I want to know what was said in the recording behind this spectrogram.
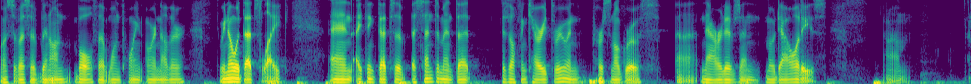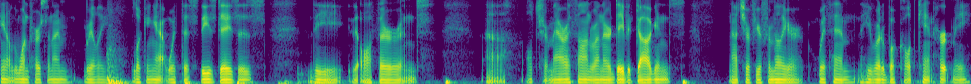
Most of us have been on both at one point or another. We know what that's like and i think that's a, a sentiment that is often carried through in personal growth uh, narratives and modalities. Um, you know, the one person I'm really looking at with this these days is the the author and uh, ultra marathon runner David Goggins. Not sure if you're familiar with him. He wrote a book called "Can't Hurt Me,"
